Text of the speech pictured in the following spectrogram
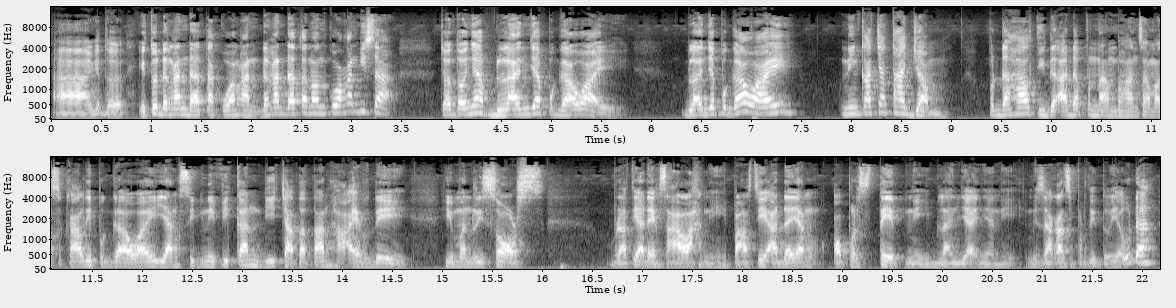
Ah, gitu. Itu dengan data keuangan. Dengan data non keuangan bisa. Contohnya belanja pegawai. Belanja pegawai ningkatnya tajam. Padahal tidak ada penambahan sama sekali pegawai yang signifikan di catatan HRD. human resource berarti ada yang salah nih pasti ada yang overstate nih belanjanya nih misalkan seperti itu ya udah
